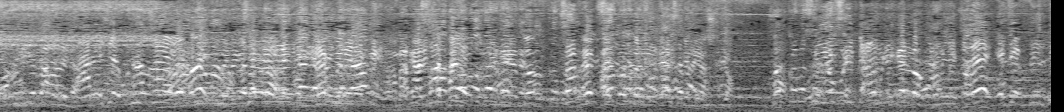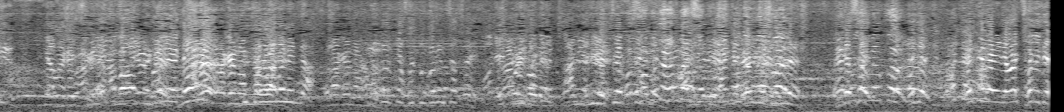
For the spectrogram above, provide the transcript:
আওয়ামী লীগের জ্বালা আমার গাড়িতে ফাইল করতে নিয়ে আসো সব ফাইল করতে নিয়ে আসো করে এই যে ইয়া রাখেন রাখেন আপনাদের কাছে ডকুমেন্টস আছে এই আছে যে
